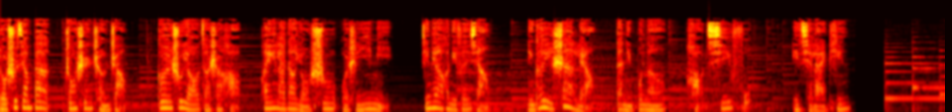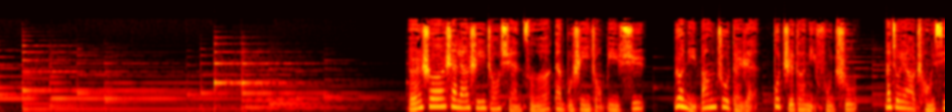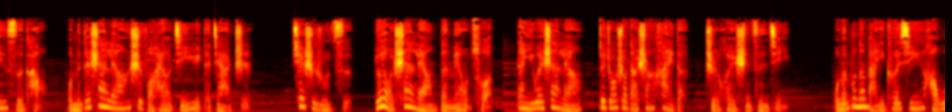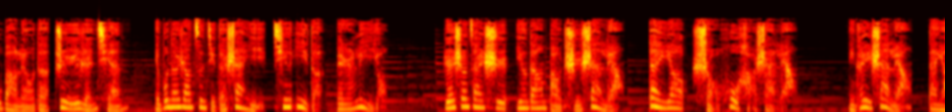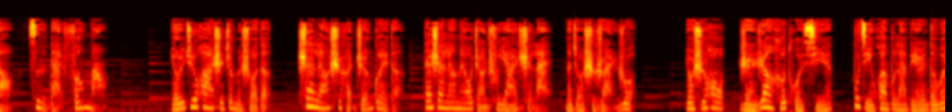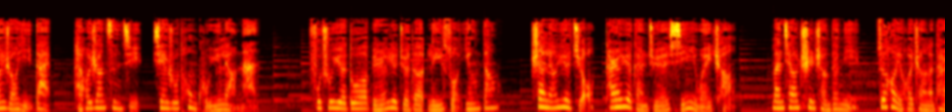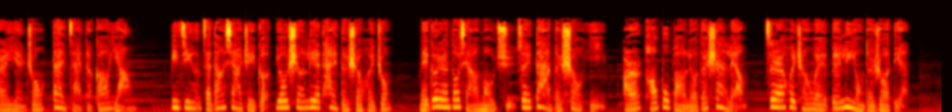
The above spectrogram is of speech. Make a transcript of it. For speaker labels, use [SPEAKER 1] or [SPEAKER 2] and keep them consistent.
[SPEAKER 1] 有书相伴，终身成长。各位书友，早上好，欢迎来到有书，我是一米。今天要和你分享，你可以善良，但你不能好欺负。一起来听。有人说，善良是一种选择，但不是一种必须。若你帮助的人不值得你付出，那就要重新思考，我们的善良是否还有给予的价值。确实如此，拥有善良本没有错，但一味善良，最终受到伤害的只会是自己。我们不能把一颗心毫无保留的置于人前，也不能让自己的善意轻易的被人利用。人生在世，应当保持善良，但也要守护好善良。你可以善良，但要自带锋芒。有一句话是这么说的：善良是很珍贵的，但善良没有长出牙齿来，那就是软弱。有时候，忍让和妥协不仅换不来别人的温柔以待，还会让自己陷入痛苦与两难。付出越多，别人越觉得理所应当。善良越久，他人越感觉习以为常。满腔赤诚的你，最后也会成了他人眼中待宰的羔羊。毕竟，在当下这个优胜劣汰的社会中，每个人都想要谋取最大的受益，而毫不保留的善良，自然会成为被利用的弱点。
